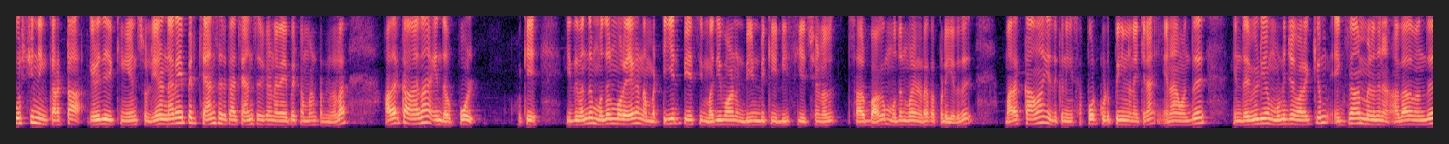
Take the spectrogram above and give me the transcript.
கொஸ்டின் நீங்கள் கரெக்டாக எழுதியிருக்கீங்கன்னு சொல்லி ஏன்னா நிறைய பேர் சான்ஸ் இருக்கா சான்ஸ் இருக்கா நிறைய பேர் கமெண்ட் பண்ணுறதுனால அதற்காக தான் இந்த போல் ஓகே? இது வந்து முதன் முறையாக நம்ம TNPSC Mathivaanan PNPK TCH channel சார்பாக முதன்முறை நடத்தப்படுகிறது. மறக்காமல் இதுக்கு நீங்கள் சப்போர்ட் கொடுப்பீங்கன்னு நினைக்கிறேன். ஏன்னா வந்து இந்த வீடியோ முடிஞ்ச வரைக்கும் எக்ஸாம் எழுதின அதாவது வந்து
